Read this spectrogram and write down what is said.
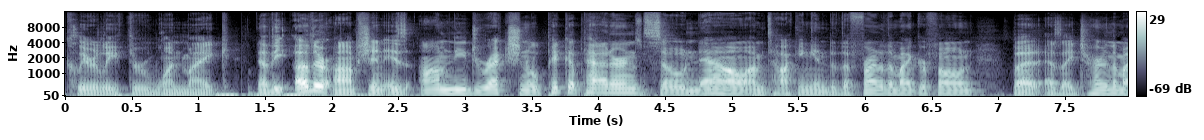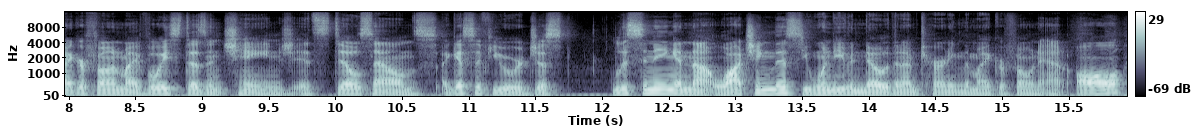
clearly through one mic. Now the other option is omnidirectional pickup patterns. So now I'm talking into the front of the microphone, but as I turn the microphone, my voice doesn't change. It still sounds, I guess if you were just listening and not watching this, you wouldn't even know that I'm turning the microphone at all.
